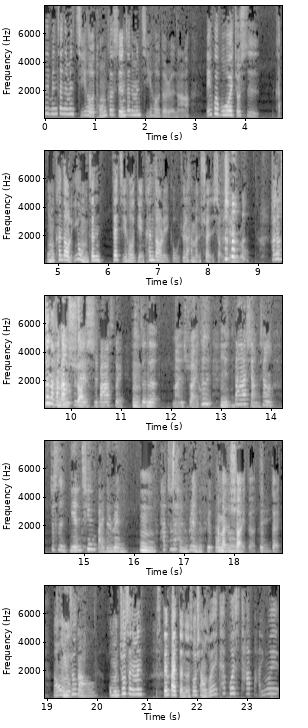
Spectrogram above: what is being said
那边在那边集合，同一个时间在那边集合的人啊，哎，会不会就是看我们看到了？因为我们在在集合点看到了一个我觉得还蛮帅的小鲜肉，他真的还蛮帅，十八岁，嗯，真的蛮帅，就是你大家想象就是年轻白的 Rain，嗯，他就是很 Rain 的 feel，还蛮帅的，对对。然后我们就我们就在那边。stand by 等的时候，想说，哎，该不会是他吧？因为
